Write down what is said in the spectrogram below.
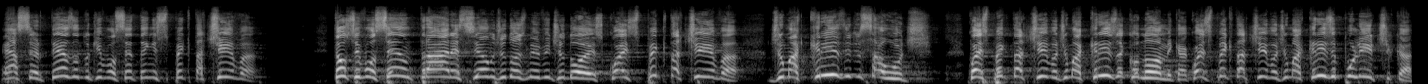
é a certeza do que você tem expectativa. Então, se você entrar esse ano de 2022 com a expectativa de uma crise de saúde, com a expectativa de uma crise econômica, com a expectativa de uma crise política,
